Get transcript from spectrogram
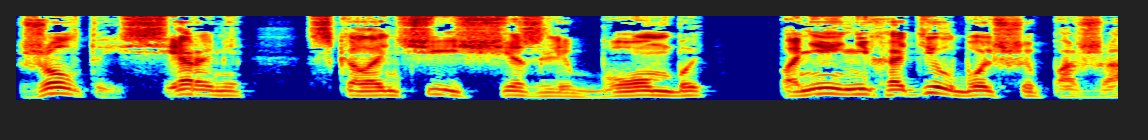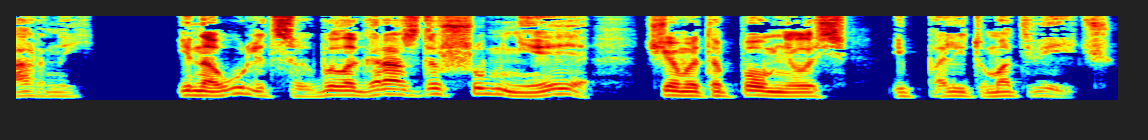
желтые — серыми, с исчезли бомбы, по ней не ходил больше пожарный, и на улицах было гораздо шумнее, чем это помнилось Ипполиту Матвеевичу.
